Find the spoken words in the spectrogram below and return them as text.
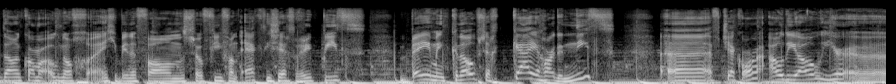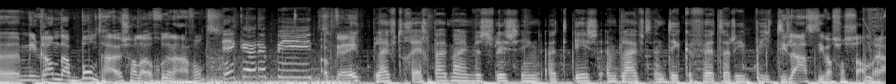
Dan kwam er ook nog eentje binnen van Sophie van Eck. Die zegt repeat. Benjamin Knoop zegt keiharde niet. Eh, even checken hoor. Audio hier. eh, Miranda Bondhuis. Hallo, goedenavond. Dikke repeat. Oké. Ik blijf toch echt bij mijn beslissing. Het is en blijft een dikke vette repeat. Die laatste die was van Sandra.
